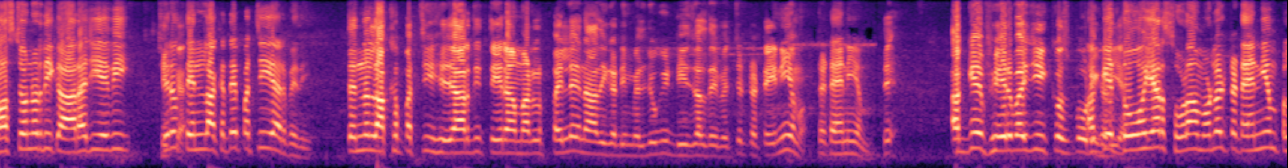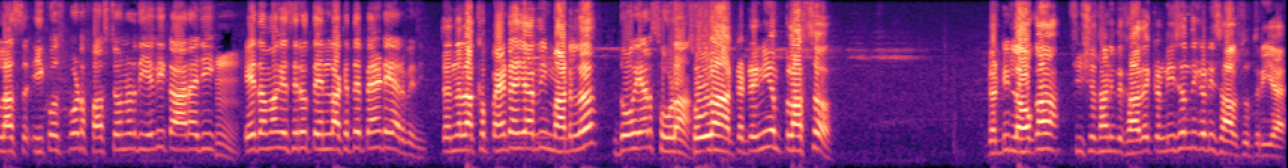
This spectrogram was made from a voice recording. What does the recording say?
ਫਸਟ ਓਨਰ ਦੀ ਕਾਰ ਹੈ ਜੀ ਇਹ ਵੀ। ਸਿਰਫ ਹੈ। 3 ਲੱਖ ਤੇ 25000 ਰੁਪਏ ਦੀ। 3 ਲੱਖ 25000 ਦੀ 13 ਮਾਡਲ ਪਹਿਲੇ ਨਾਂ ਦੀ ਗੱਡੀ ਮਿਲ ਜੂਗੀ ਡੀਜ਼ਲ ਦੇ ਵਿੱਚ ਟਿਟੇਨੀਅਮ ਟਾਈਟੇਨੀਅਮ ਤੇ ਅੱਗੇ ਫੇਰ ਬਾਈ ਜੀ ਇਕੋ ਸਪੋਰਟ ਅੱਗੇ 2016 model Titanium plus EcoSport first owner ਦੀ ਇਹ ਵੀ ਕਾਰ ਹੈ ਜੀ। ਇਹ ਦਵਾਂਗੇ ਸਿਰਫ 3 ਲੱਖ ਤੇ 65000 ਰੁਪਏ ਦੀ। 3 ਲੱਖ 65000 ਦੀ ਮਾਡਲ 2016 16 ਟਿਟੇਨੀਅਮ ਪਲੱਸ ਗੱਡੀ ਲੌਕ ਆ ਸ਼ੀਸ਼ੇ ਥਾਣੀ ਦਿਖਾ ਦੇ ਕੰਡੀਸ਼ਨ ਦੀ ਗੱਡੀ ਸਾਫ਼ ਸੁਥਰੀ ਹੈ।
